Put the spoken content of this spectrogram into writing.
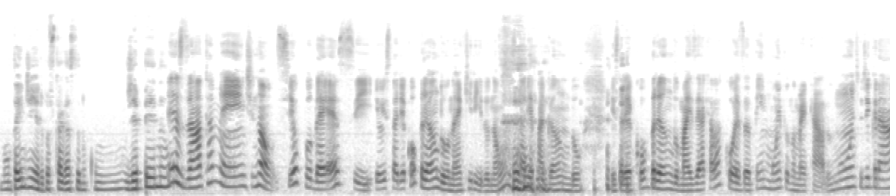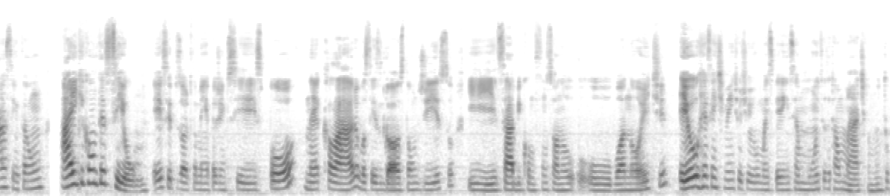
Não tem dinheiro pra ficar gastando com GP, não. Exatamente. Não, se eu pudesse, eu estaria cobrando, né, querido? Não estaria pagando, estaria cobrando, mas é aquela coisa, tem muito no mercado, muito de graça, então. Aí que aconteceu? Esse episódio também é pra gente se expor, né? Claro, vocês gostam disso e sabem como funciona o, o Boa Noite. Eu, recentemente, eu tive uma experiência muito traumática, muito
